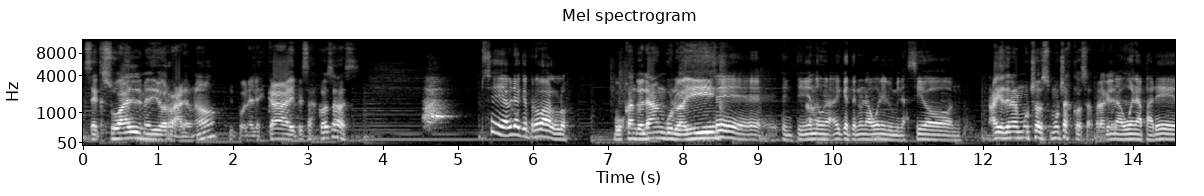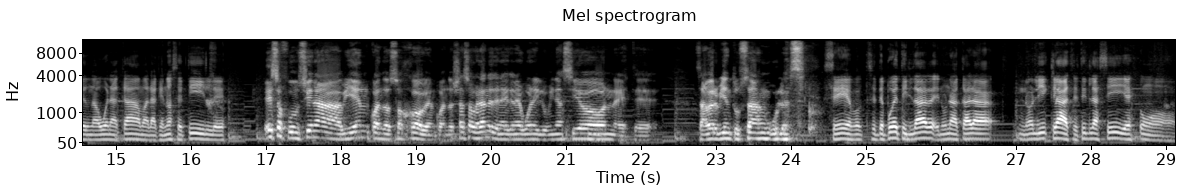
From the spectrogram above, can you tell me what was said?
sexual medio raro, ¿no? Tipo en el Skype, esas cosas. Sí, habría que probarlo. Buscando el ángulo ahí. Sí, eh, ten- teniendo una- hay que tener una buena iluminación, Hay que tener muchos, muchas cosas para que. una buena pared, una buena cámara, que no se tilde. Eso funciona bien cuando sos joven. Cuando ya sos grande tenés que tener buena iluminación, este, saber bien tus ángulos. Sí, se te puede tildar en una cara, no li claro, se tilda así y es como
